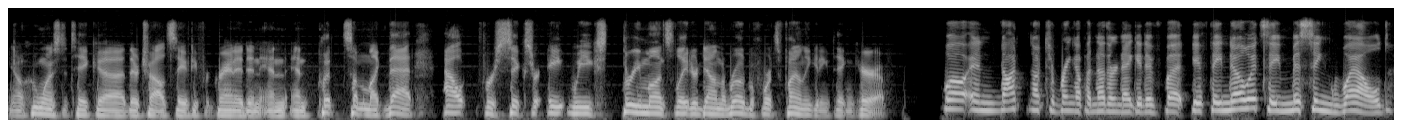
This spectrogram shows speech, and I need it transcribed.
you know, who wants to take uh, their child's safety for granted and, and, and put something like that out for six or eight weeks, three months later down the road before it's finally getting taken care of? Well, and not not to bring up another negative, but if they know it's a missing weld,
